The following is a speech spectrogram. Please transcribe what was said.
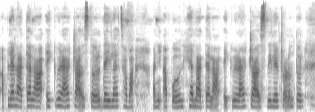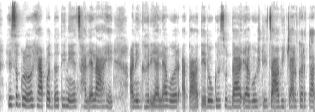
आपल्या नात्याला एक वेळा चान्स तर द्यायलाच हवा आणि आपण ह्या नात्याला एक वेळा चान्स दिल्याच्या नंतर हे सगळं ह्या पद्धतीने झालेलं आहे आणि घरी आल्यावर आता ते दोघंसुद्धा या गोष्टीचा विचार करतात.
